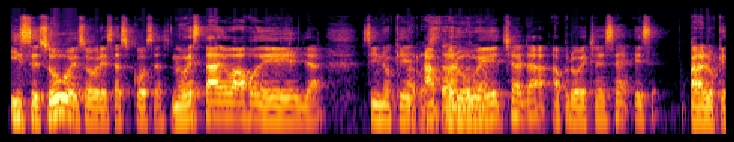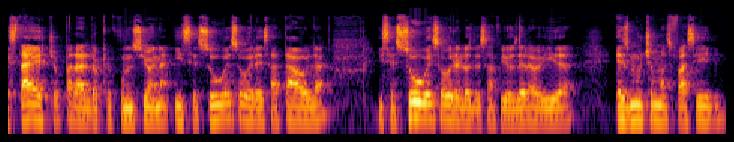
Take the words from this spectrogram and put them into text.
y se sube sobre esas cosas, no está debajo de ella, sino que aprovecha, la, aprovecha ese, ese- para lo que está hecho, para lo que funciona y se sube sobre esa tabla y se sube sobre los desafíos de la vida, es mucho más fácil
